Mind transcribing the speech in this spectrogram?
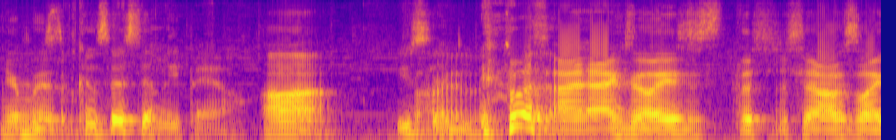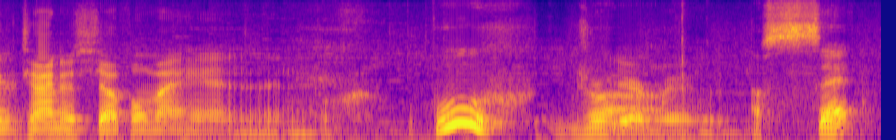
Your move. Consistently pale. Ah. You said- I actually just, I was like trying to shuffle my hand and then Woo! Draw. your move. I'll set a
